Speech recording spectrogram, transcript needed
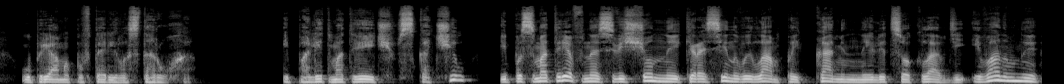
— упрямо повторила старуха. Ипполит Матвеевич вскочил и, посмотрев на освещенное керосиновой лампой каменное лицо Клавдии Ивановны,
